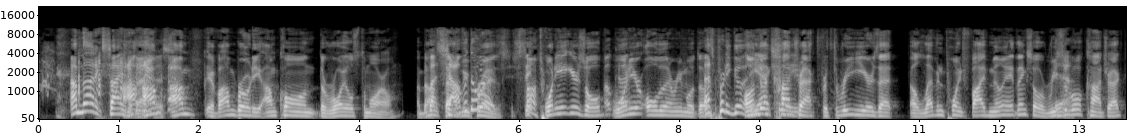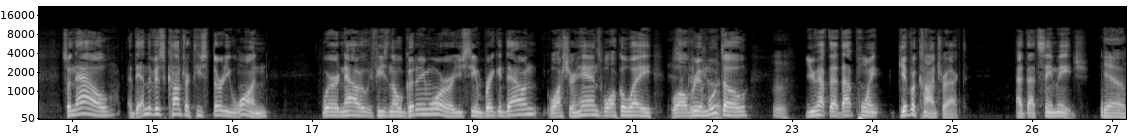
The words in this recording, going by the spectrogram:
I'm not excited about I'm, this. I'm if I'm Brodie, I'm calling the Royals tomorrow about, About Salvi Salvador? Perez. Huh. 28 years old, Okay. one year older than Realmuto. That's pretty good. He Under actually- contract for three years at 11.5 million, I think. So a reasonable contract. So now at the end of his contract, he's 31. Where now, if he's no good anymore, or you see him breaking down, wash your hands, walk away. While Realmuto, Hmm. you have to at that point give a contract at that same age. yeah.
